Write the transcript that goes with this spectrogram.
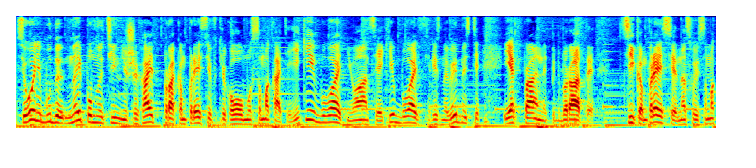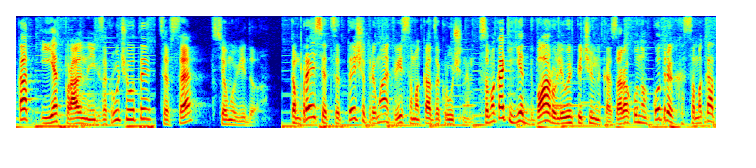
Сьогодні буде найповноцінніший гайд про компресії в трюковому самокаті, які бувають нюанси, які бувають різновидності, і як правильно підбирати ці компресії на свій самокат і як правильно їх закручувати. Це все в цьому відео. Компресія це те, що тримає твій самокат закрученим. В самокаті є два рульових підшипника, за рахунок котрих самокат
